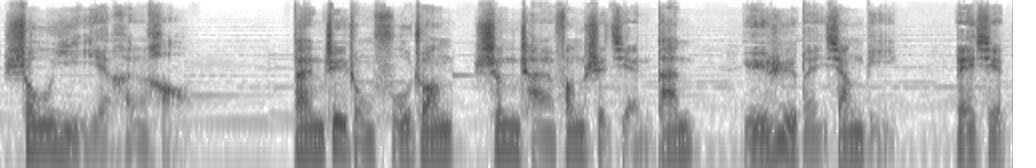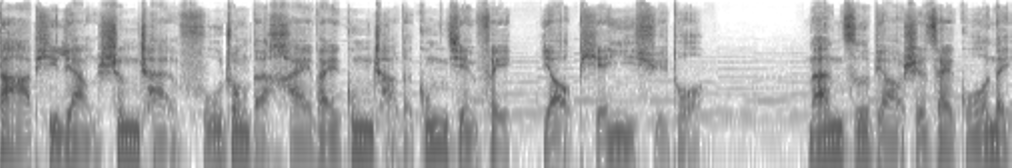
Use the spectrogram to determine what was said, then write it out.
收益也很好。但这种服装生产方式简单，与日本相比，那些大批量生产服装的海外工厂的工件费要便宜许多。男子表示，在国内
